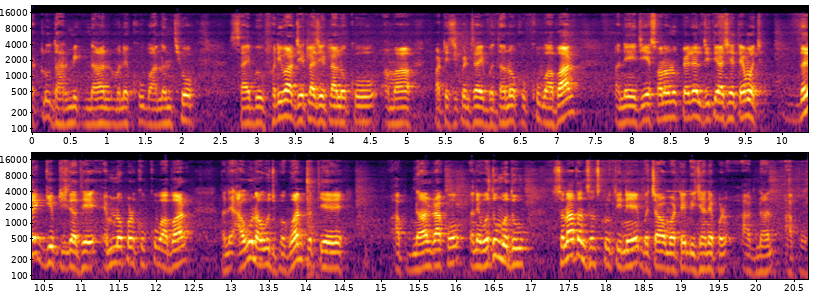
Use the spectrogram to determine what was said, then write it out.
આટલું ધાર્મિક જ્ઞાન મને ખૂબ આનંદ થયો. સાહેબ, ફરીવાર જેટલા જેટલા લોકો આમાં પાર્ટિસિપન્ટ સાહેબ, બધાનો ખૂબ ખૂબ આભાર અને જે સોનાનું પેડલ જીત્યા છે તેમજ દરેક ગિફ્ટ જીત્યા છે, એમનો પણ ખૂબ ખૂબ આભાર અને આવું ને આવું જ ભગવાન પ્રત્યે આપ જ્ઞાન રાખો અને વધુમાં વધુ સનાતન સંસ્કૃતિને બચાવવા માટે બીજાને પણ આ જ્ઞાન આપો.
